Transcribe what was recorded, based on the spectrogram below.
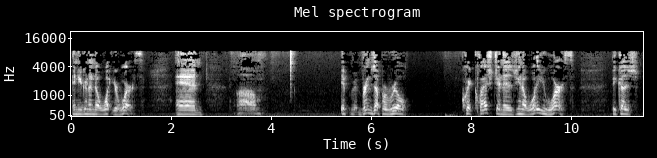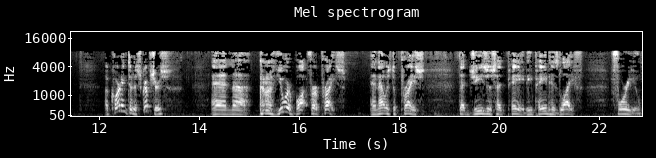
and you're going to know what you're worth, and um, it brings up a real quick question is, you know, what are you worth? Because according to the scriptures, and uh, you were bought for a price, and that was the price that Jesus had paid. He paid his life for you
